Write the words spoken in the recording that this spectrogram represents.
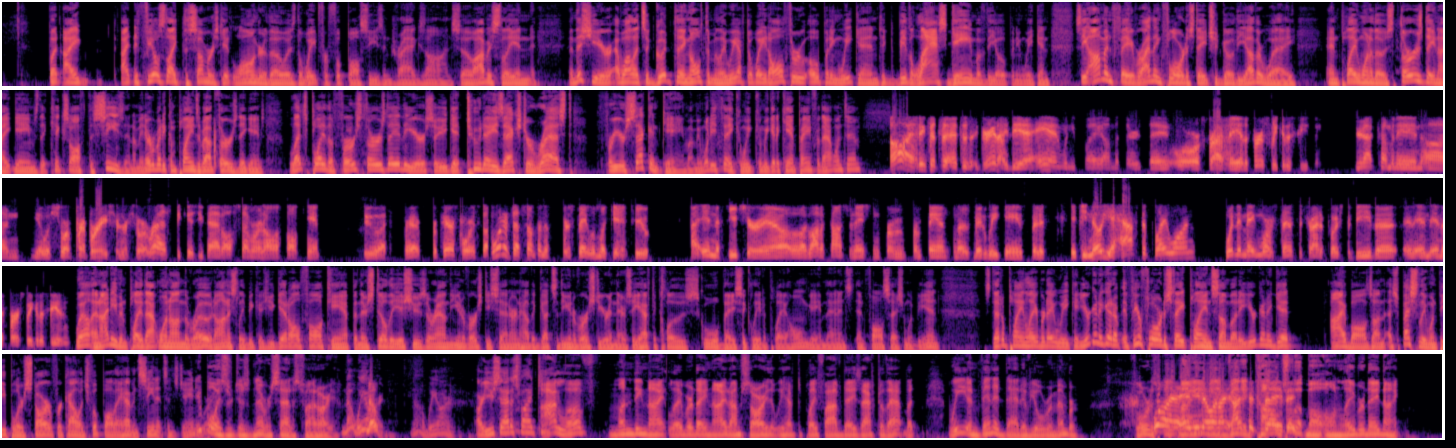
But I, I, it feels like the summers get longer though as the wait for football season drags on. So obviously, and and this year, while it's a good thing, ultimately we have to wait all through opening weekend to be the last game of the opening weekend. See, I'm in favor. I think Florida State should go the other way and play one of those Thursday night games that kicks off the season. I mean, everybody complains about Thursday games. Let's play the first Thursday of the year so you get two days extra rest for your second game. I mean, what do you think? Can we can we get a campaign for that one, Tim? Oh, I think that's a, it's a great idea. And when you play on the Thursday or Friday of the first week of the season, you're not coming in on you know with short preparation or short rest because you've had all summer and all the fall camp to uh, prepare, prepare for it. So I wonder if that's something that Florida State would look into uh, in the future. You know, a lot of consternation from from fans in those midweek games, but if if you know you have to play one, wouldn't it make more sense to try to push to be the in, in, the first week of the season? Well, and I'd even play that one on the road, honestly, because you get all fall camp, and there's still the issues around the university center and how the guts of the university are in there. So you have to close school basically to play a home game then, and, and fall session would be in. Instead of playing Labor Day weekend, you're going to get a, if you're Florida State playing somebody, you're going to get eyeballs on, especially when people are starved for college football. They haven't seen it since January. You boys are just never satisfied, are you? No, we nope. aren't. No, we aren't. Are you satisfied, Keith? I love Monday night, Labor Day night. I'm sorry that we have to play five days after that, but we invented that, if you'll remember. Florida well, State and, Miami you know what, invented I, I college that, football on Labor Day night.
